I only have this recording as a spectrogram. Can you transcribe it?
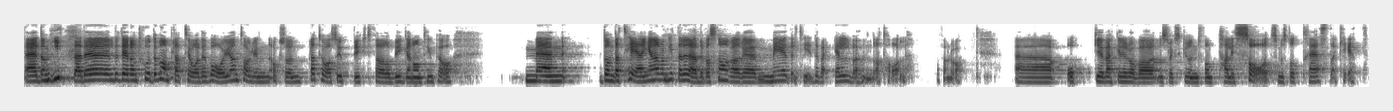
Eh, de hittade, eller det de trodde var en platå, det var ju antagligen också en platå alltså uppbyggt för att bygga någonting på. Men de dateringarna de hittade där, det var snarare medeltid, det var 1100-tal. Och verkade då vara en slags grund för en palissad som ett stort trästaket.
